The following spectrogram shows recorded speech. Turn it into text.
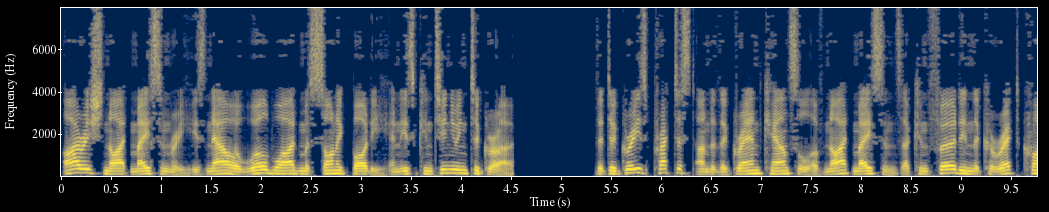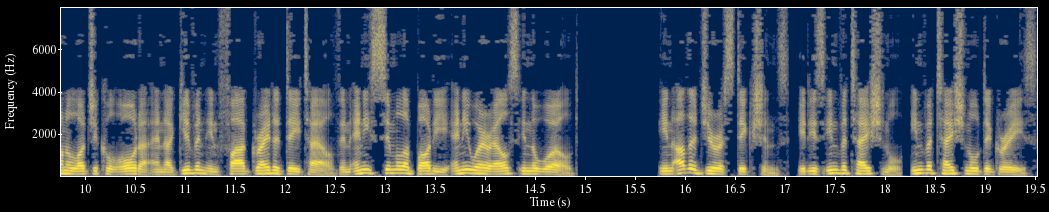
Irish Knight Masonry is now a worldwide Masonic body and is continuing to grow. The degrees practiced under the Grand Council of Knight Masons are conferred in the correct chronological order and are given in far greater detail than any similar body anywhere else in the world. In other jurisdictions, it is invitational, invitational degrees.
